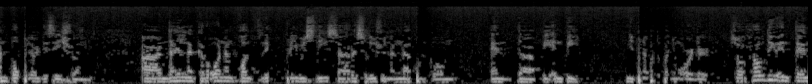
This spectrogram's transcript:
unpopular decision, ah, dahil nagkaroon ng conflict previously sa resolution ng NAPOLCOM and uh, PNP. Hindi pa napatupad yung order. So how do you intend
